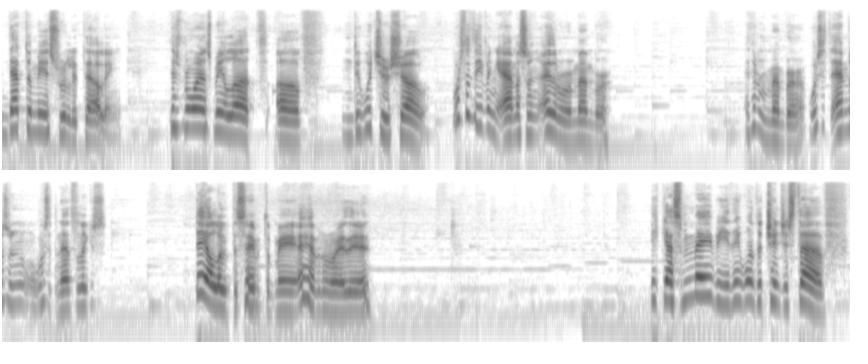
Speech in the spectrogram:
That to me is really telling. This reminds me a lot of The Witcher show. Was that even Amazon? I don't remember. I don't remember. Was it Amazon? Was it Netflix? They all look the same to me. I have no idea. Because maybe they want to change stuff.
